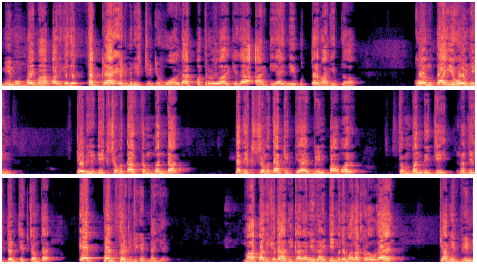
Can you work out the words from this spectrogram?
मी मुंबई महापालिकेच्या सगळ्या ऍडमिनिस्ट्रेटिव्ह वॉर्डात पत्रव्यवहार केला आरटीआयने उत्तर मागितलं. कोणताही होल्डिंग स्टेबिलिटी क्षमता संबंधात त्याची क्षमता किती आहे विंड पॉवर संबंधीची रजिस्टन्सची क्षमता एक पण सर्टिफिकेट नाही आहे महापालिकेच्या अधिकाऱ्यांनी रायटिंगमध्ये मला कळवलंय की आम्ही विंड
